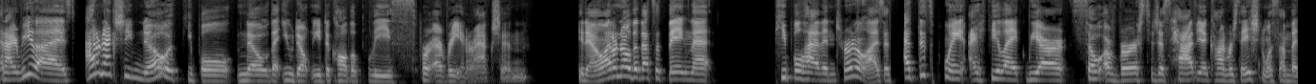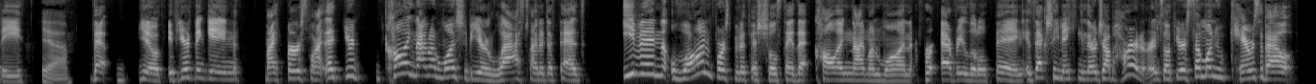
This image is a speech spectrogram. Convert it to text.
And I realized I don't actually know if people know that you don't need to call the police for every interaction. You know, I don't know that that's a thing that people have internalized. At this point, I feel like we are so averse to just having a conversation with somebody. Yeah. That, you know, if you're thinking my first line, like you're calling 911 should be your last line of defense. Even law enforcement officials say that calling 911 for every little thing is actually making their job harder. And so if you're someone who cares about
